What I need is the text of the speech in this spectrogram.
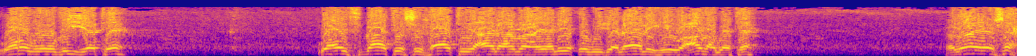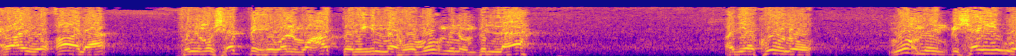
وربوبيته وإثبات صفاته على ما يليق بجلاله وعظمته. فما يصح أن يقال في المشبه والمعطل إنه مؤمن بالله قد يكون مؤمن بشيء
